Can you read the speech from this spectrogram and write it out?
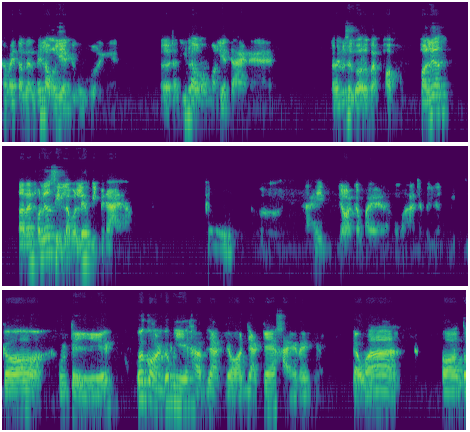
ทำไมตอนนั้นไม่ลองเรียนดูอะไรอย่างเงี้ย เออทั้งที่เราก็พอเรียนได้นะเรารู้สึกว่าเออแบบพอ พอเลือก ตอนนั้นพอเลือกศิลป์แล้วมันเลือกวิทย์ไม่ได้ครับก็เออถ้าให้ย้อนกลับไปผมว่าอาจจะไปเลือกวิทย์ก็คุณตีเมื่อก่อนก็มีครับ อยากย้อนอยากแก้ไขอะไรเงี้ยแต่ว่าพอโต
